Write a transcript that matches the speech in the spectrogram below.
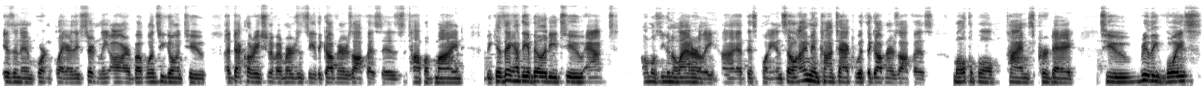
isn't an important player, they certainly are, but once you go into a declaration of emergency, the governor's office is top of mind because they have the ability to act almost unilaterally uh, at this point. And so I'm in contact with the governor's office multiple times per day to really voice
